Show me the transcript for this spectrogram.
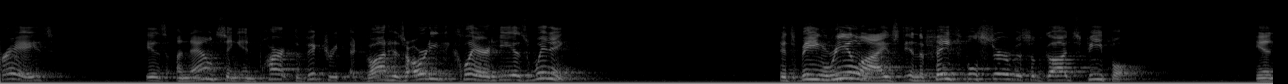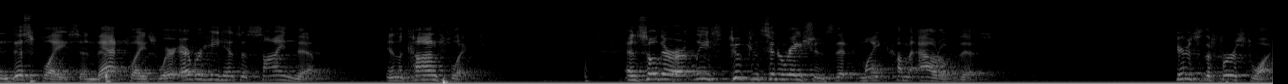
praise is announcing in part the victory that God has already declared he is winning. It's being realized in the faithful service of God's people in this place and that place, wherever he has assigned them in the conflict. And so there are at least two considerations that might come out of this. Here's the first one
